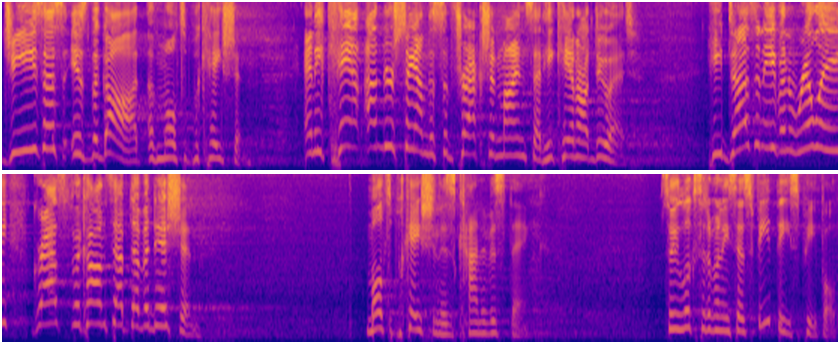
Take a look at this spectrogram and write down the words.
Jesus is the God of multiplication. And he can't understand the subtraction mindset. He cannot do it. He doesn't even really grasp the concept of addition. Multiplication is kind of his thing. So he looks at him and he says, Feed these people.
